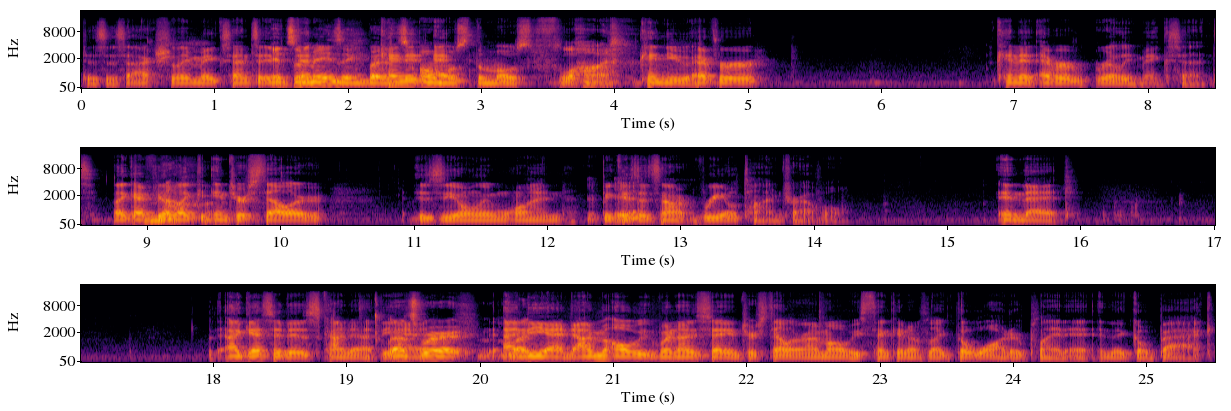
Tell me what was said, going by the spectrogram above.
does this actually make sense? It- It's amazing, but it's it almost the most flawed. Can you ever? Can it ever really make sense? Like I feel No. like Interstellar is the only one because Yeah. it's not real time travel. In that, I guess it is kind of at the That's end. where at the end i'm always when i say interstellar i'm always thinking of like the water planet and they go back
